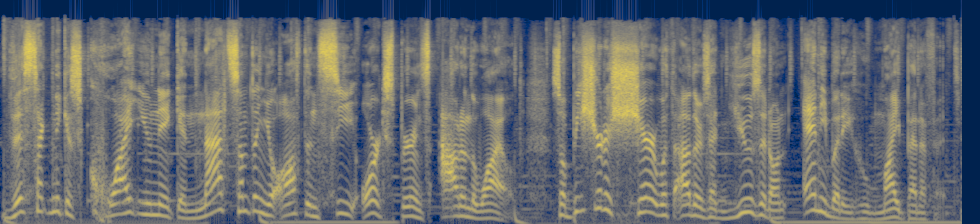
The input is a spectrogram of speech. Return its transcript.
This technique is quite unique and not something you'll often see or experience out in the wild, so be sure to share it with others and use it on anybody who might benefit.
